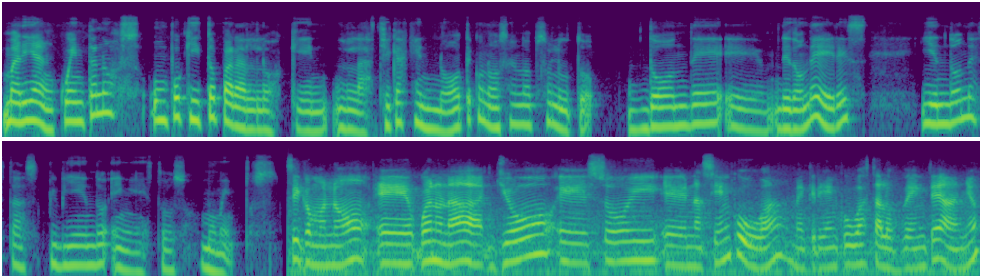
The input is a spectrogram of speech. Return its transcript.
Marian, cuéntanos un poquito para los que, las chicas que no te conocen en lo absoluto, dónde, eh, de dónde eres y en dónde estás viviendo en estos momentos. Sí, como no. Eh, bueno, nada, yo eh, soy, nací en Cuba, me crié en Cuba hasta los 20 años.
